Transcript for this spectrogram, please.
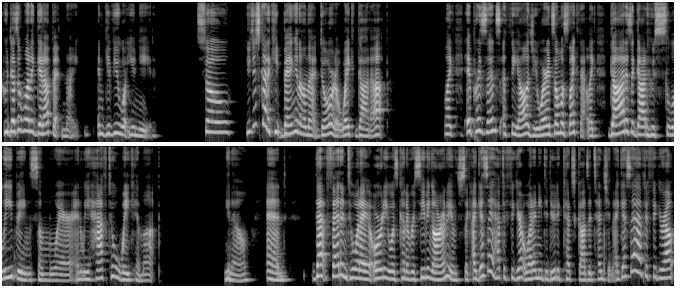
who doesn't want to get up at night and give you what you need. So you just got to keep banging on that door to wake God up. Like it presents a theology where it's almost like that. Like God is a God who's sleeping somewhere and we have to wake him up. You know? And that fed into what I already was kind of receiving already. It was just like, I guess I have to figure out what I need to do to catch God's attention. I guess I have to figure out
